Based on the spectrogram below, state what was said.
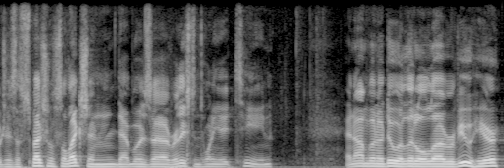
which is a special selection that was uh, released in 2018. And I'm going to do a little uh, review here.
